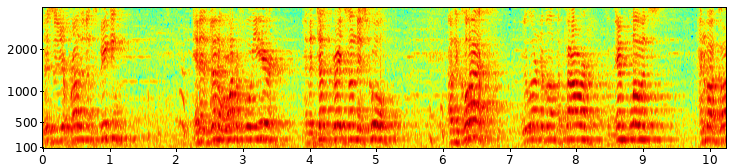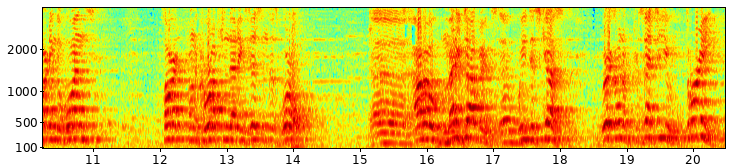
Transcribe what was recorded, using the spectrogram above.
This is your president speaking. It has been a wonderful year in the 10th grade Sunday school. As a class, we learned about the power of influence and about guarding the one's heart from the corruption that exists in this world. Uh, out of many topics uh, we discussed, we're going to present to you three.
